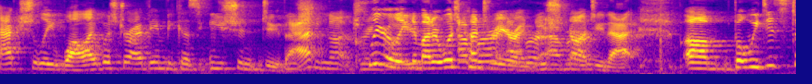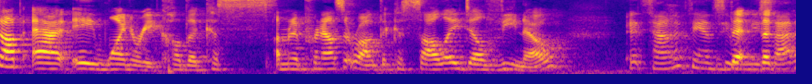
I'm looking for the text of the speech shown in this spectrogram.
actually, while I was driving, because you shouldn't do that. should not Clearly, wine no matter which ever, country you're in, you should ever. not do that. Um, but we did stop at a winery called the Cas- I'm going to pronounce it wrong, the Casale del Vino. It sounded fancy The- when you the- said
